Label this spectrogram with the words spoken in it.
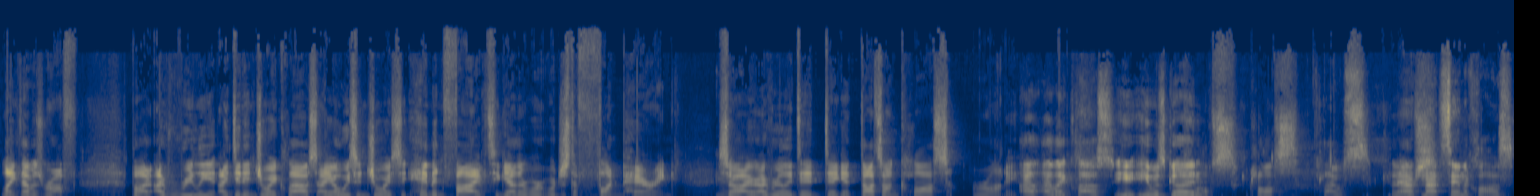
like that was rough. But I really I did enjoy Klaus. I always enjoy see, him and Five together. Were, were just a fun pairing. So I, I really did dig it. Thoughts on Klaus Ronnie? I, I like Klaus. He he was good. Klaus. Klaus. Klaus. Klaus. Not, not Santa Claus.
